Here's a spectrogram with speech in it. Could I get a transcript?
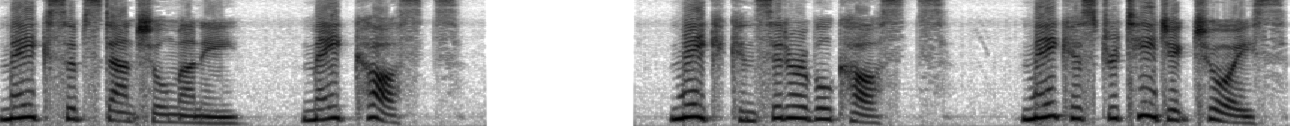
Make substantial money. Make costs. Make considerable costs. Make a strategic choice.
